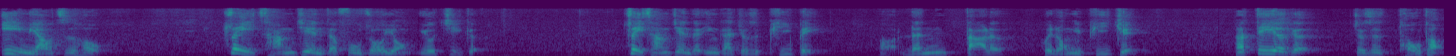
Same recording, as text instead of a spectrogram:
疫苗之后，最常见的副作用有几个？最常见的应该就是疲惫，啊，人打了会容易疲倦。那第二个就是头痛，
